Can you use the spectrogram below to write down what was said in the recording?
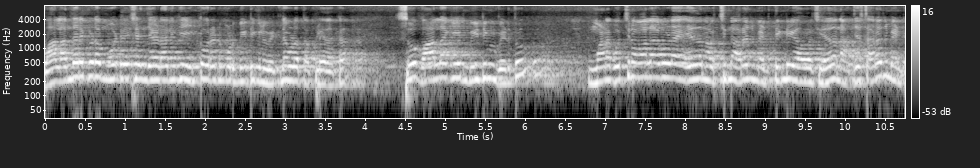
వాళ్ళందరికీ కూడా మోటివేషన్ చేయడానికి ఇంకో రెండు మూడు మీటింగ్లు పెట్టినా కూడా తప్పలేదక్క. సో వాళ్ళకి మీటింగ్ పెడుతూ మనకు వచ్చిన వాళ్ళ కూడా ఏదైనా చిన్న అరేంజ్మెంట్ తిండి కావచ్చు ఏదైనా జస్ట్ అరేంజ్మెంట్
